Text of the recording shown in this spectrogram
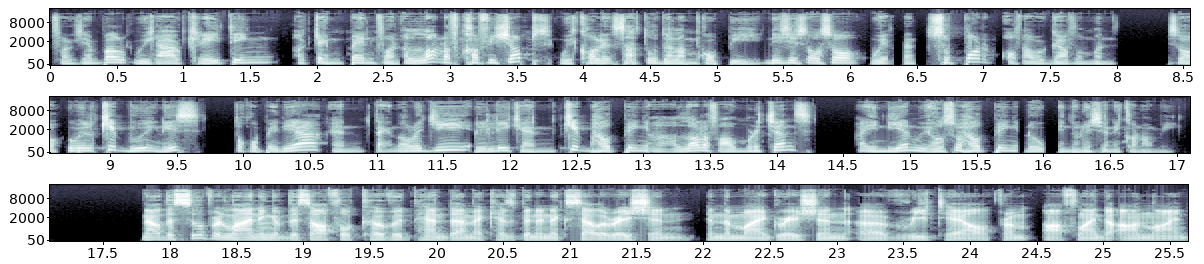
For example, we are creating a campaign for a lot of coffee shops. We call it Satu Dalam Kopi. This is also with the support of our government. So we will keep doing this. Tokopedia and technology really can keep helping a lot of our merchants. In the end, we're also helping the Indonesian economy. Now, the silver lining of this awful COVID pandemic has been an acceleration in the migration of retail from offline to online.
